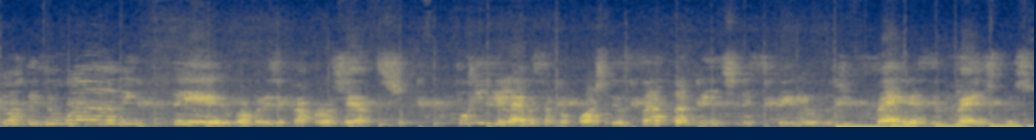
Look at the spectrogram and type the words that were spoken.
governador teve um ano inteiro para apresentar projetos. Por que, que leva essa proposta exatamente nesse período de férias e festas?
